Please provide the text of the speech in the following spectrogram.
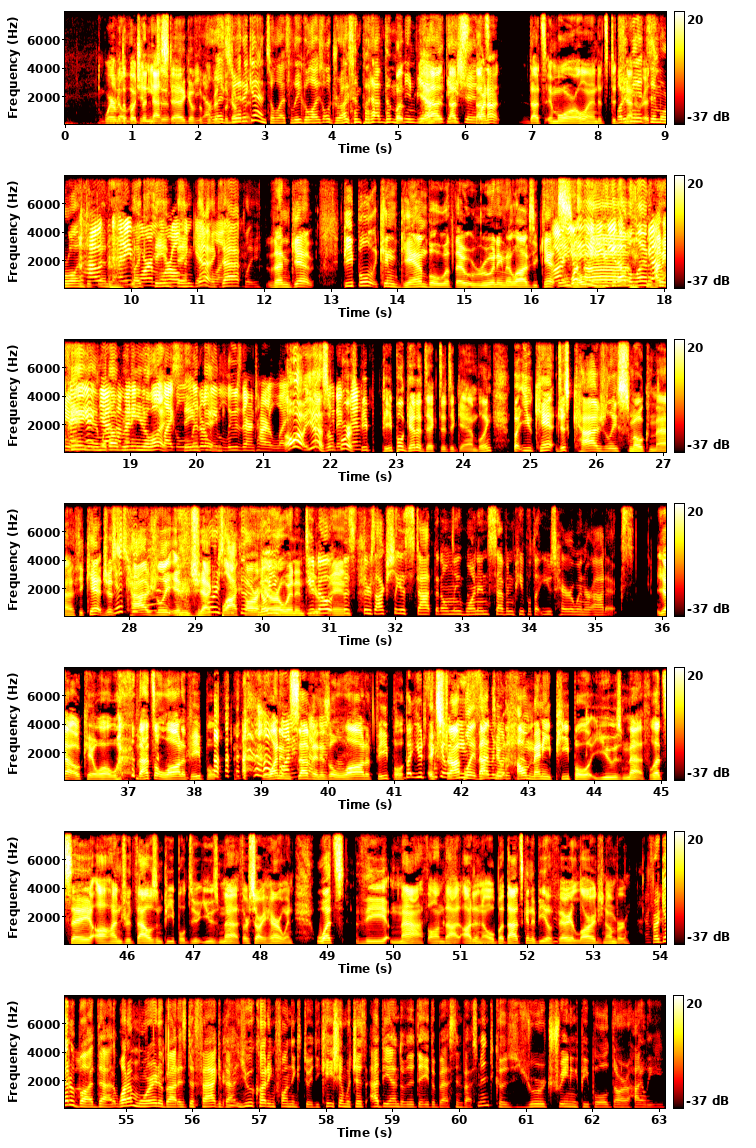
wherever you know, the budget the, needs nest it. egg of the Yeah, provincial let's do it again. So let's legalize all drugs and put out the money in yeah, that's- rehabilitation. that's- Why not? That's immoral and it's what do you degenerate. mean it's immoral and How is it degenerate? any like, more same immoral than thing. Yeah, gambling? exactly. then gam- people can gamble without ruining their lives. You can't Are you smoke. thing. You could have a line Yeah, of I mean- cocaine yeah, and yeah, without how many ruining your people, life. like Same literally thing. lose their entire life. Oh to yes, of gambling course. addiction? People people get addicted to gambling, but you can't just casually smoke meth. You can't just Yes, you casually can. Of inject you black can. tar No, you- heroin into you your know, veins. there's, there's actually a stat that only one in seven people that use heroin are addicts. Yeah, okay, well that's a lot of people. One in in seven seven. is a lot of people. But you'd think it would be extrapolate that seven to how seven. many people use meth. Let's say a hundred thousand people do use meth, or sorry, heroin. What's the math on that? I don't know, but that's going to be a very large number. Forget about that. What I'm worried about is the fact that you cutting funding to education, which is at the end of the day the best investment, because you're training people that are highly,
